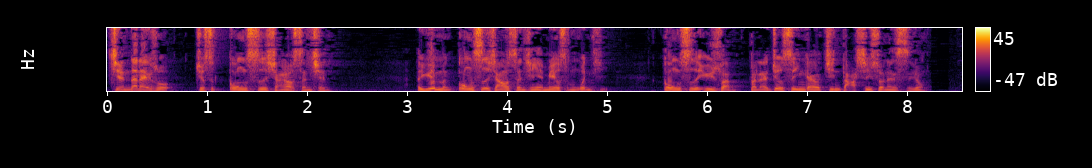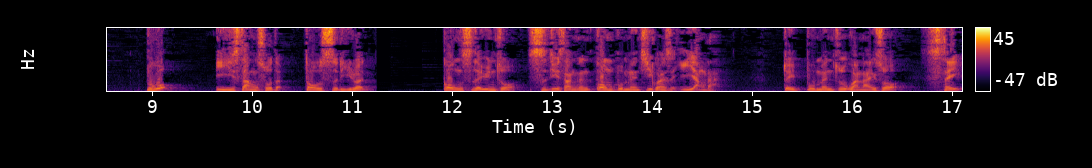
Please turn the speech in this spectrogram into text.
简单来说，就是公司想要省钱。而原本公司想要省钱也没有什么问题，公司的预算本来就是应该要精打细算来使用。不过，以上说的都是理论。公司的运作实际上跟公部门机关是一样的。对部门主管来说，谁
